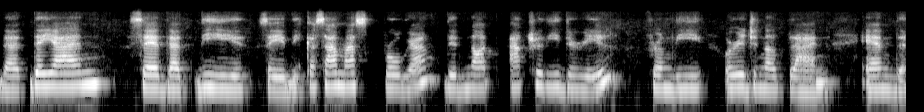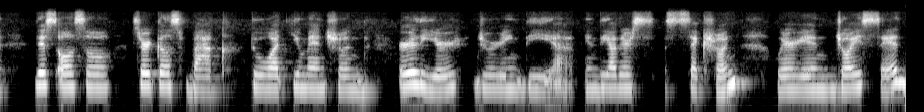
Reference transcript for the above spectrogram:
that Diane said that the say the Kasamask program did not actually derail from the original plan. And this also circles back to what you mentioned earlier during the uh, in the other section wherein Joyce said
